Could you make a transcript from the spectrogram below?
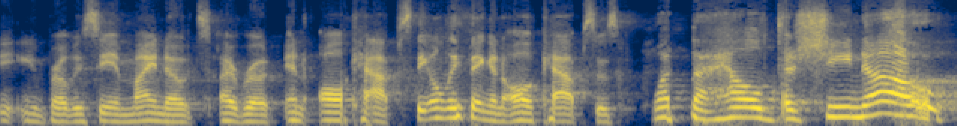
you probably see in my notes, I wrote in all caps. The only thing in all caps was, "What the hell does she know?"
